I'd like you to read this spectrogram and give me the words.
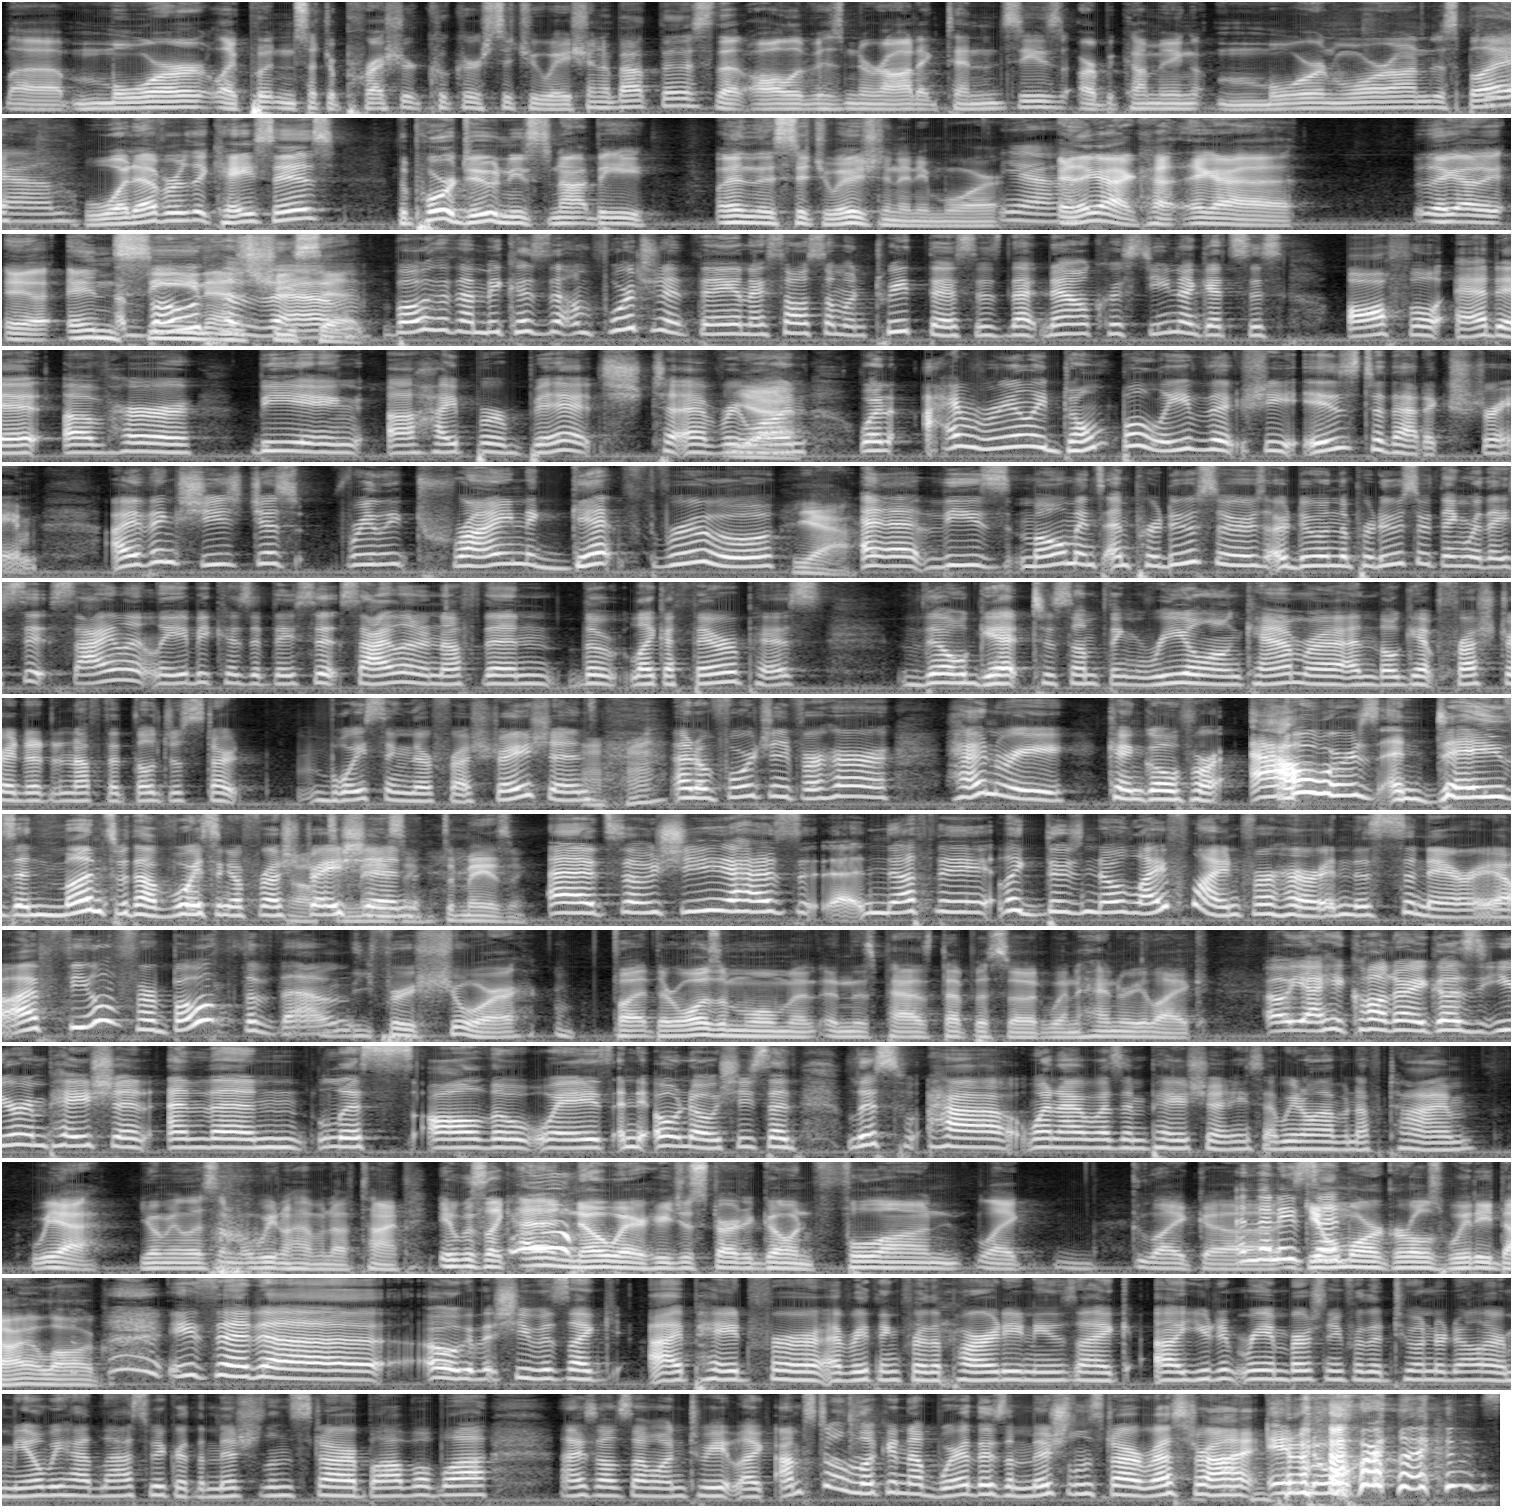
uh, more like put in such a pressure cooker situation about this that all of his neurotic tendencies are becoming more and more on display. Yeah. Whatever the case is, the poor dude needs to not be in this situation anymore. Yeah. and they got to cut. They got they got an end both scene as of she them, said. Both of them, because the unfortunate thing, and I saw someone tweet this, is that now Christina gets this awful edit of her being a hyper bitch to everyone Yeah. when I really don't believe that she is to that extreme. I think she's just really trying to get through Yeah. uh, these moments and producers are doing the producer thing where they sit silently because if they sit silent enough then the like a therapist they'll get to something real on camera and they'll get frustrated enough that they'll just start voicing their frustrations. Mm-hmm. And unfortunately for her, Henry can go for hours and days and months without voicing a Oh, it's frustration. amazing. It's amazing. And so she has uh, nothing, like, there's no lifeline for her in this scenario. I feel for both of them. For sure. But there was a moment in this past episode when Henry like Oh, yeah, he called her. He goes, You're impatient, and then lists all the ways. And oh, no, she said, "List how when I was impatient. He said, We don't have enough time. Yeah, you want me to listen? We don't have enough time. It was like out of nowhere, he just started going full on like, like uh, And then he said- Gilmore Girls witty dialogue. He said, uh, oh, that she was like, I paid for everything for the party. And he's like, uh, you didn't reimburse me for the $200 meal we had last week or the Michelin star, blah, blah, blah. And I saw someone tweet, like, I'm still looking up where there's a Michelin star restaurant in New Orleans.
